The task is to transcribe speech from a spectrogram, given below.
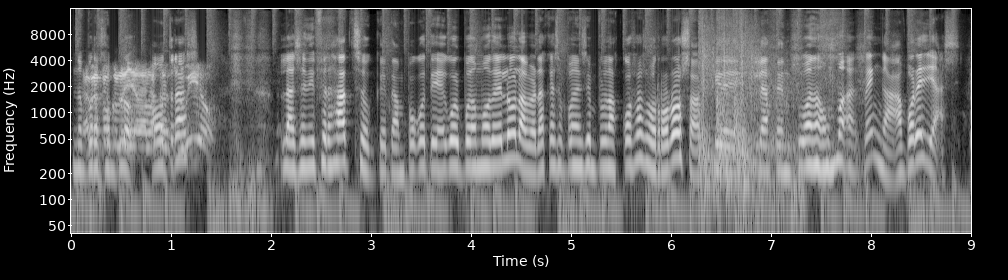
No, por ¿Sabes por qué ejemplo, otras... La Jennifer Hudson, que tampoco tiene cuerpo de modelo, la verdad es que se ponen siempre unas cosas horrorosas que le acentúan aún más. Venga, a por ellas.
